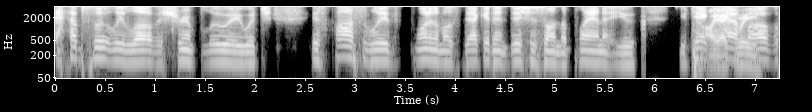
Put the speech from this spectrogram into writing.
absolutely love a shrimp louis, which is possibly one of the most decadent dishes on the planet. You you take oh, a half of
